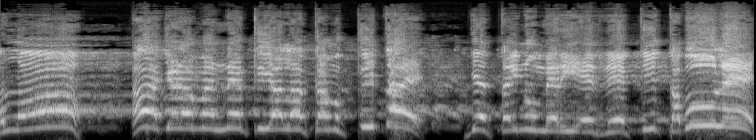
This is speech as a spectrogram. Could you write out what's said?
अल्लाह, आ जड़ा मैं नेकी आला काम कीता है, जे तैनू मेरी ए नेकी कबूल है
